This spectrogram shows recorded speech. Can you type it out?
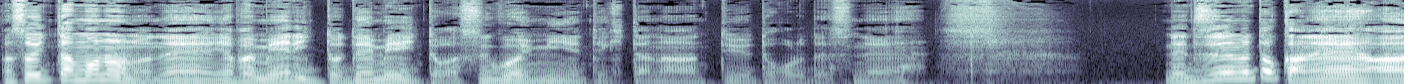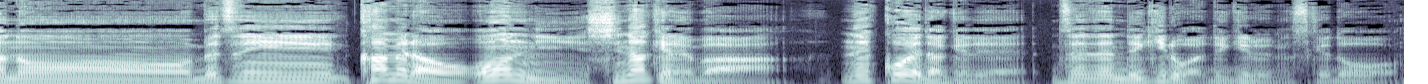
まあ、そういったもののね、やっぱりメリット、デメリットがすごい見えてきたなっていうところですね。で、ズームとかね、あのー、別にカメラをオンにしなければ、ね、声だけで全然できるはできるんですけど、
